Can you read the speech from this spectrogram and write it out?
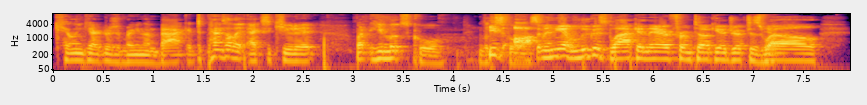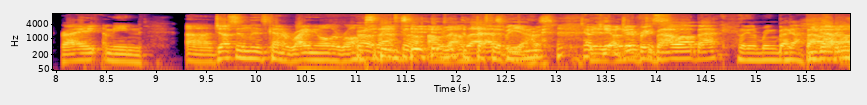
killing characters and bringing them back. It depends how they execute it, but he looks cool. Looks He's cool. awesome, and you have Lucas Black in there from Tokyo Drift as well, right? I mean, uh, Justin Lin's kind of righting all the wrong I was things asking- I was- with I was asking, but yeah, movies. right. Tokyo Are they gonna Drift bring is- Bow Wow back? Are they gonna bring back No. Bow You gotta- Wow?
